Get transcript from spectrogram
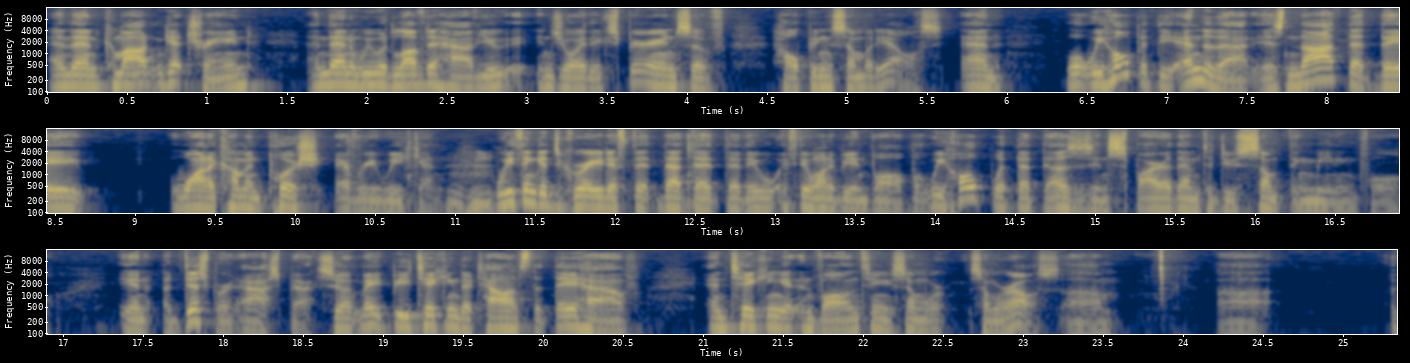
and then come out and get trained. And then we would love to have you enjoy the experience of helping somebody else. And what we hope at the end of that is not that they want to come and push every weekend. Mm-hmm. We think it's great if that, that, that, that they, if they want to be involved, but we hope what that does is inspire them to do something meaningful in a disparate aspect. So it may be taking their talents that they have and taking it and volunteering somewhere somewhere else. Um, uh, a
